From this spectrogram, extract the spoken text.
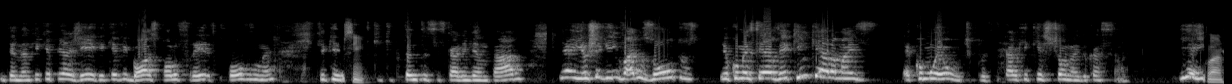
entendendo o que é Piaget, o que é Vygotsky, Paulo Freire, esse povo, né? O que, que, que, que tanto esses caras inventaram. E aí eu cheguei em vários outros e eu comecei a ver quem que era mais é como eu, tipo, esse cara que questiona a educação. E aí, Claro.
